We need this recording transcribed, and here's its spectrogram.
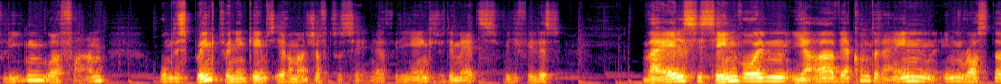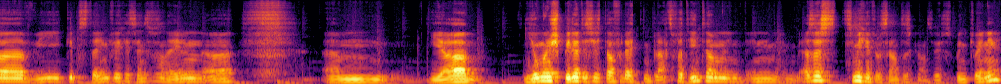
fliegen oder fahren, um die Spring Training Games ihrer Mannschaft zu sehen. Ja? Für die Yankees, für die Mets, für die Phillies. Weil sie sehen wollen, ja, wer kommt rein in Roster, wie gibt es da irgendwelche sensationellen äh, ähm, ja, jungen Spieler, die sich da vielleicht einen Platz verdient haben. In, in, also es ist ziemlich interessant, das ganze Spring Training.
